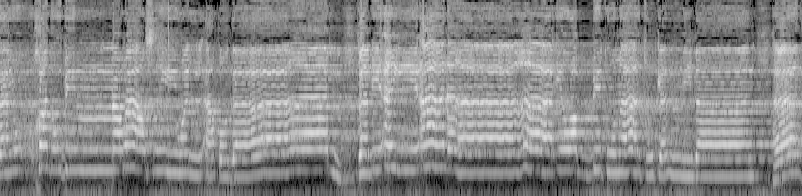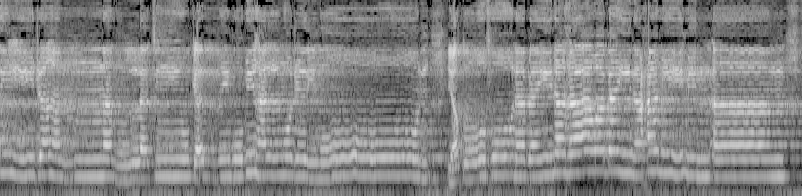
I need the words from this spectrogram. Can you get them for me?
فيؤخذ بالنواصي والأقدام فبأي آلاء ربكما تكذبان؟ هذه جهنم التي يكذب بها المجرمون. يطوفون بينها وبين حميم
